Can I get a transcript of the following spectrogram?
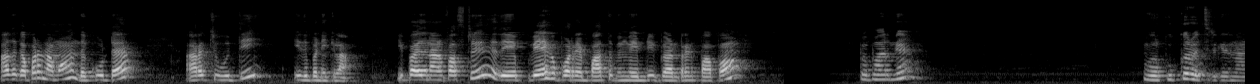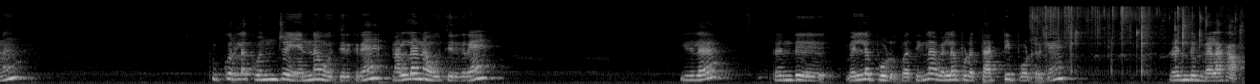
அதுக்கப்புறம் நம்ம இந்த கூட்டை அரைச்சி ஊற்றி இது பண்ணிக்கலாம். இப்போ இது நான் ஃபஸ்ட்டு இது வேக போடுறேன். பார்த்துக்கோங்க எப்படி பண்ணுறேன்னு பார்ப்போம். இப்போ பாருங்கள் ஒரு குக்கர் வச்சுருக்கிறேன் நான். குக்கரில் கொஞ்சம் எண்ணெய் ஊற்றிருக்கிறேன் நல்லெண்ணெய் ஊற்றிருக்கிறேன் இதில் ரெண்டு வெள்ளைப்பூடு பார்த்தீங்களா வெள்ளைப்பூடை தட்டி போட்டிருக்கேன். ரெண்டு மிளகாய்.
